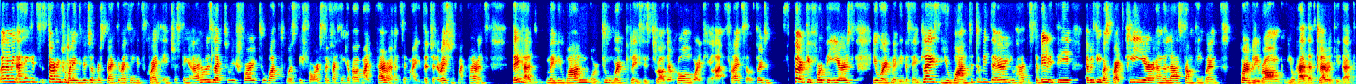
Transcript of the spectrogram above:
Well, I mean, I think it's starting from an individual perspective. I think it's quite interesting. I always like to refer to what was before. So if I think about my parents and my the generation of my parents, they had maybe one or two workplaces throughout their whole working life, right? So 30, 30, 40 years, you worked maybe in the same place, you wanted to be there, you had the stability, everything was quite clear. And unless something went horribly wrong. You had that clarity that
